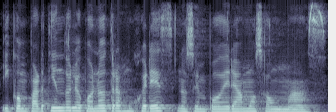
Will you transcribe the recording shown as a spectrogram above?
y compartiéndolo con otras mujeres nos empoderamos aún más.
